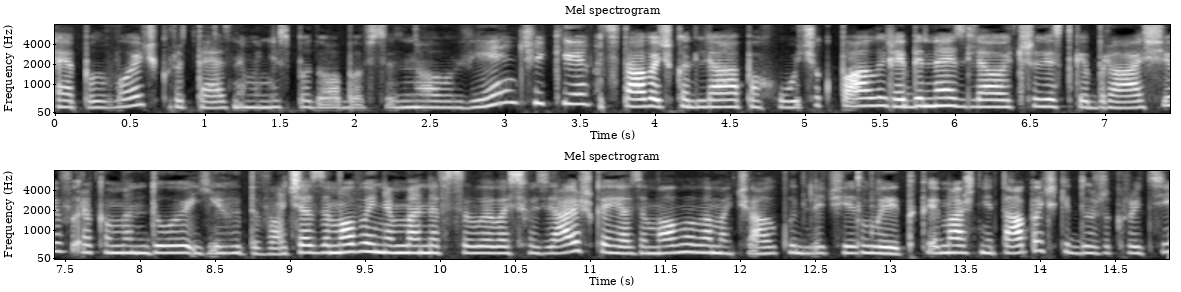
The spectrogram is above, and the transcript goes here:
Apple Watch, крутезний, мені сподобався. Знову вінчики. Підставочка для пахучок палич. Ребінець для очистки брашів. Рекомендую їх два. Час замовлення в мене вселилась хозяюшка. Я замовила мочалку для читлитки. Машні тапочки дуже круті.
